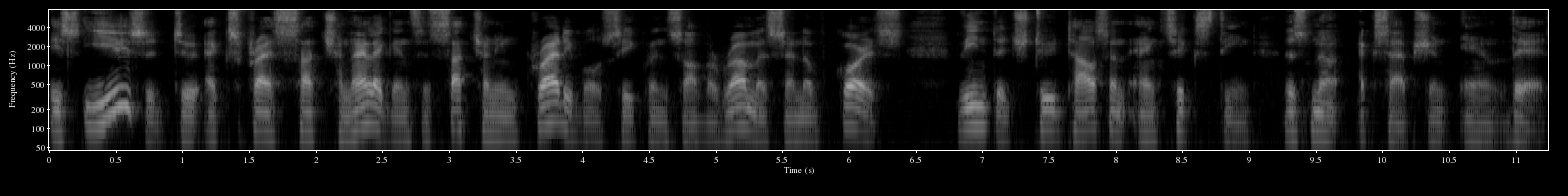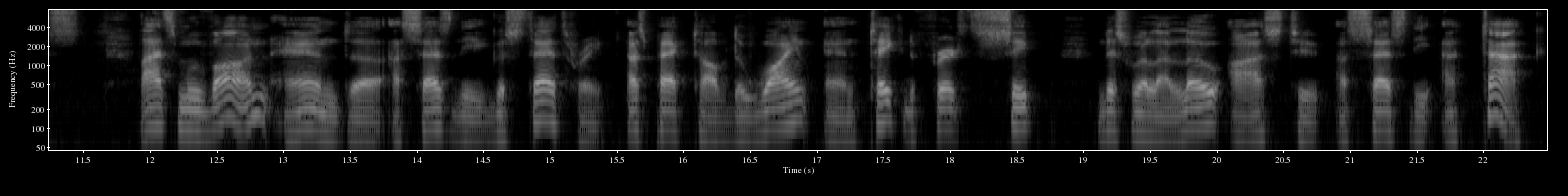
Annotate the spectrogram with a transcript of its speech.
is used to express such an elegance and such an incredible sequence of aromas, and of course, vintage 2016 is no exception in this. Let's move on and uh, assess the gustatory aspect of the wine and take the first sip. This will allow us to assess the attack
